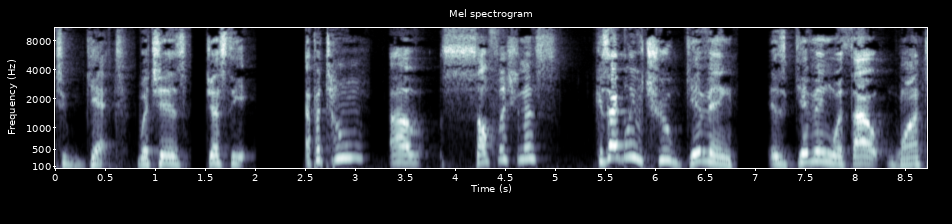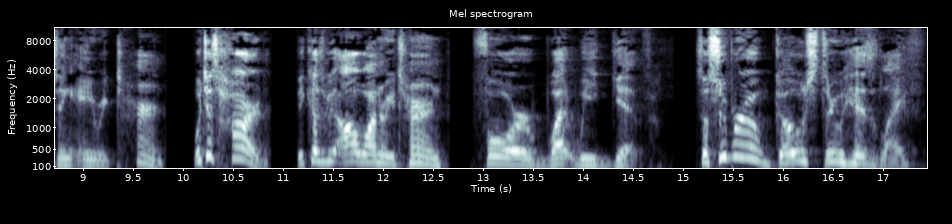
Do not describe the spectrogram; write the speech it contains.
to get, which is just the epitome of selfishness. Because I believe true giving is giving without wanting a return, which is hard because we all want a return for what we give. So Subaru goes through his life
